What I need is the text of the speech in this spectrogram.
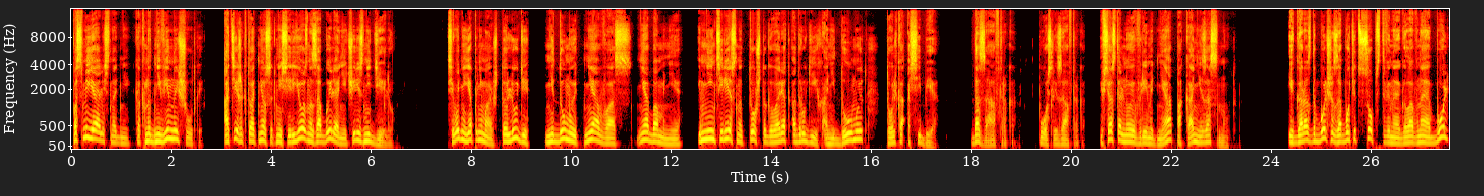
посмеялись над ней, как над невинной шуткой а те же, кто отнесся к ней серьезно, забыли о ней через неделю. Сегодня я понимаю, что люди не думают ни о вас, ни обо мне. Им не интересно то, что говорят о других. Они думают только о себе. До завтрака, после завтрака и все остальное время дня, пока не заснут. Их гораздо больше заботит собственная головная боль,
